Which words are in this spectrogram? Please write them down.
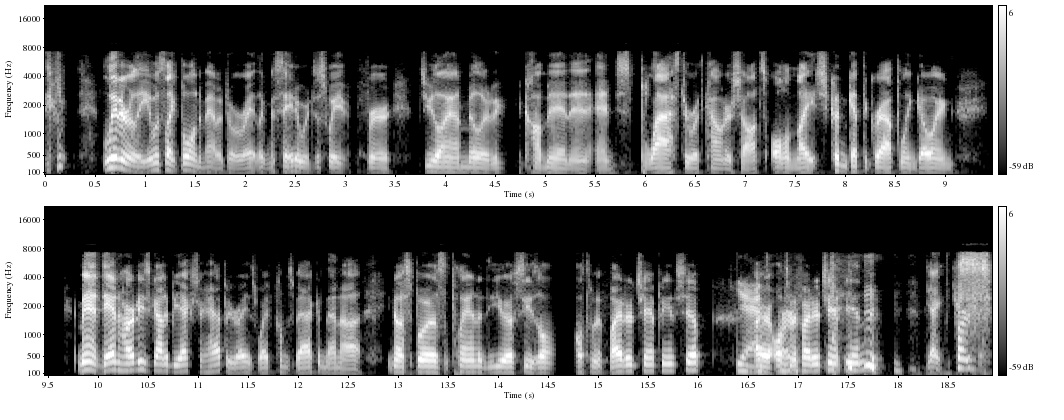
literally, it was like bull in a matador, right? Like Macedo would just wait for Juliana Miller to come in and, and just blast her with counter shots all night. She couldn't get the grappling going. Man, Dan Hardy's got to be extra happy, right? His wife comes back and then, uh, you know, spoils the plan of the UFC's Ultimate Fighter Championship. Yeah, or Ultimate Fighter Champion. Yikes.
